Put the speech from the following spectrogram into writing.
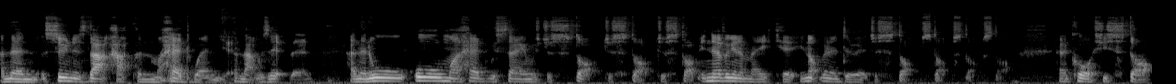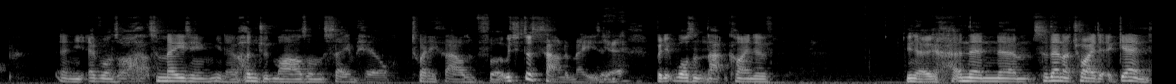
And then as soon as that happened, my head went, yeah. and that was it. Then and then all all my head was saying was just stop, just stop, just stop. You're never going to make it. You're not going to do it. Just stop, stop, stop, stop. And of course, you stop, and everyone's like, "Oh, that's amazing!" You know, 100 miles on the same hill, 20,000 foot, which does sound amazing. Yeah. But it wasn't that kind of, you know. And then um, so then I tried it again.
